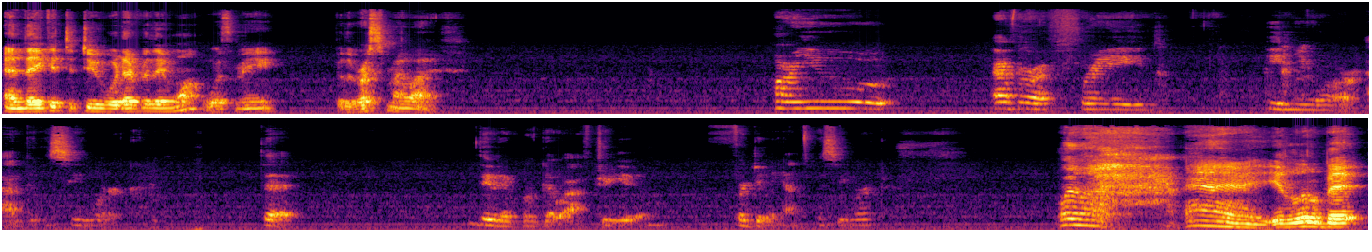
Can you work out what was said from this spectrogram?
and they get to do whatever they want with me for the rest of my life. Are you ever afraid in your advocacy work that they would ever go after you for doing advocacy work? Well, eh, a little bit.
